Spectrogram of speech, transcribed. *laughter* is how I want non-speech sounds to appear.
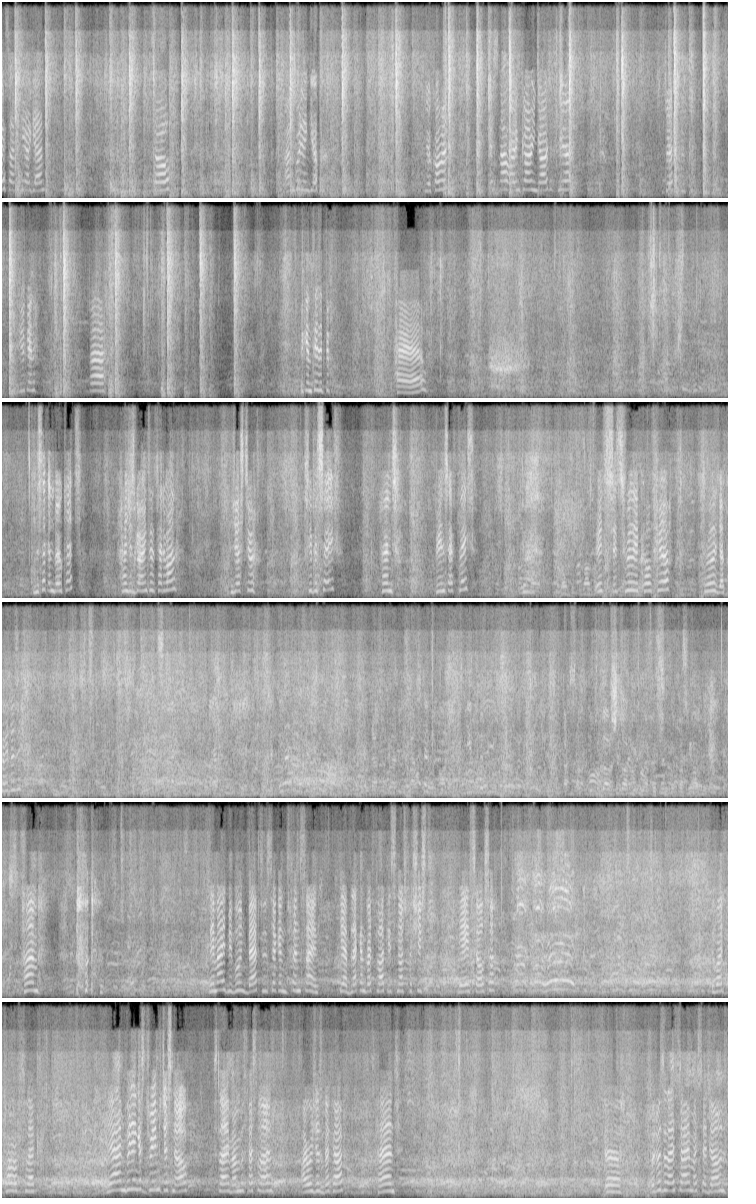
guys, I'm here again. So I'm reading your your comment. Just now I'm coming out here. Just you can uh, you can see the people. Hell. the second bouquet. I'm just going to the third one just to keep it safe and be in a safe place. It's it's really cold here. Really дякую дуже. И they might be moving back to the second fence line. Yeah, black and red flag is not fascist. Yeah, it's also the white power flag. Yeah, I'm reading a stream just now. Slime, I'm with Festline. I was just back up and uh, what was the last time I sat down?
